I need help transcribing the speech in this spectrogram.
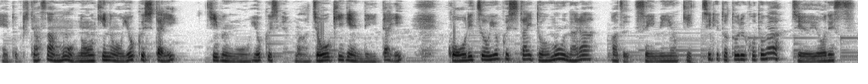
えっ、ー、と、皆さんも脳機能を良くしたい、気分を良くし、まあ、上機嫌でいたい、効率を良くしたいと思うなら、まず睡眠をきっちりととることが重要です。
